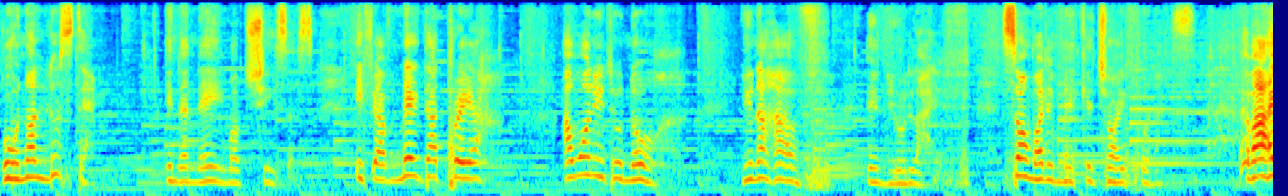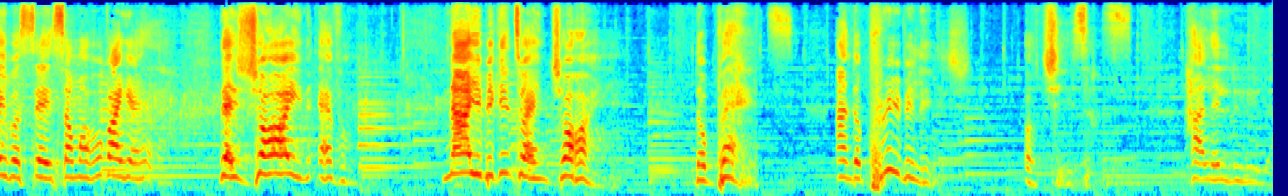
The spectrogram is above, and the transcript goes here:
We will not lose them in the name of Jesus. If you have made that prayer, I want you to know you now have a new life. Somebody make a joyfulness. The Bible says, some of over here, there's joy in heaven. Now you begin to enjoy the beds and the privilege of Jesus. Hallelujah.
